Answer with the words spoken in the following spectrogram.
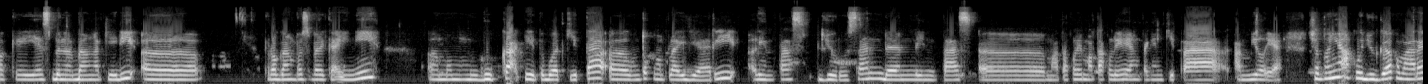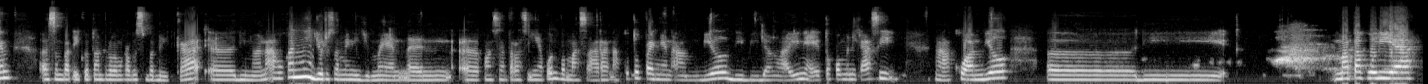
Oke, okay, yes benar banget. Jadi uh, program kampus mereka ini uh, membuka gitu buat kita uh, untuk mempelajari lintas jurusan dan lintas uh, mata kuliah mata kuliah yang pengen kita ambil ya. Contohnya aku juga kemarin uh, sempat ikutan program kampus merdeka uh, di mana aku kan nih jurusan manajemen dan uh, konsentrasinya pun pemasaran. Aku tuh pengen ambil di bidang lain yaitu komunikasi. Nah, aku ambil uh, di mata kuliah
